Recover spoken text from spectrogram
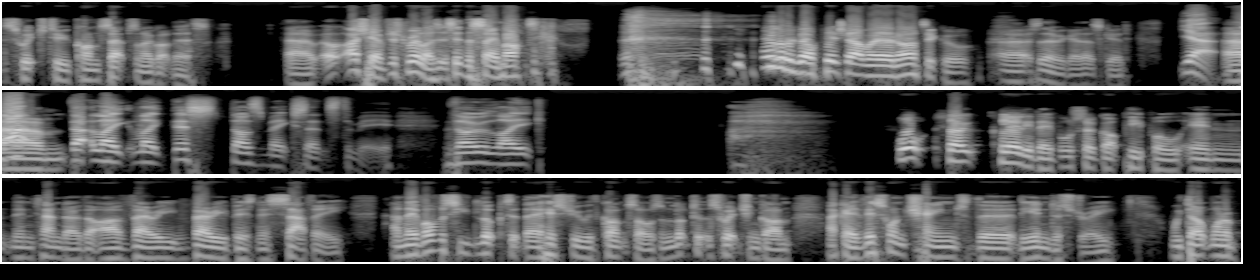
Switch 2 concepts, and I got this. Uh, oh, actually, I've just realised it's in the same article. I'm gonna go pitch out my own article. Uh, so there we go. That's good. Yeah, that Um, that like like this does make sense to me. Though like Well, so clearly they've also got people in Nintendo that are very, very business savvy, and they've obviously looked at their history with consoles and looked at the Switch and gone, okay, this one changed the the industry. We don't want to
